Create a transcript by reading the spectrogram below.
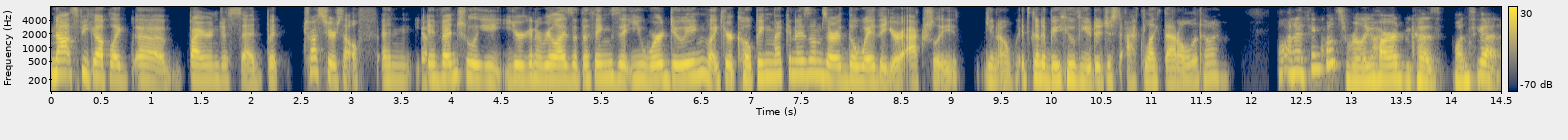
not speak up, like uh, Byron just said, but trust yourself. And yep. eventually you're going to realize that the things that you were doing, like your coping mechanisms, are the way that you're actually, you know, it's going to behoove you to just act like that all the time. Well, and I think what's really hard because once again,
